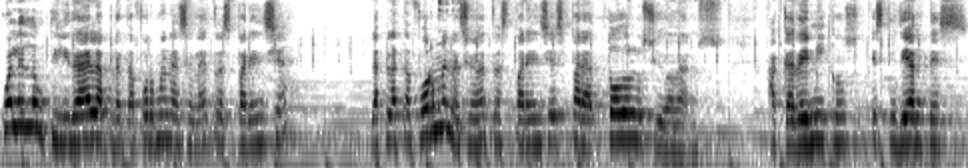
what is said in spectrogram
¿Cuál es la utilidad de la Plataforma Nacional de Transparencia? La Plataforma Nacional de Transparencia es para todos los ciudadanos, académicos, estudiantes,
